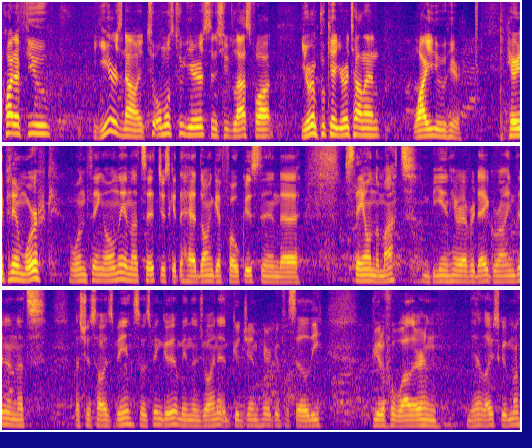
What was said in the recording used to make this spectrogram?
quite a few years now, two, almost two years since you've last fought. You're in Phuket, you're in Thailand. Why are you here? Here to put in work, one thing only, and that's it. Just get the head down, get focused, and uh, stay on the mat and be in here every day grinding, and that's that's just how it's been. So it's been good. I've been enjoying it. Good gym here, good facility, beautiful weather, and yeah, life's good, man.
